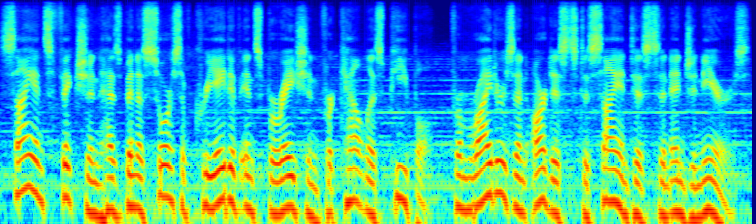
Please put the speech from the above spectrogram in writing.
Science fiction has been a source of creative inspiration for countless people, from writers and artists to scientists and engineers.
